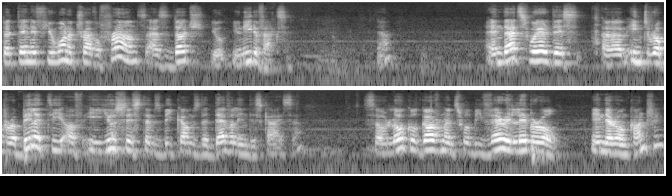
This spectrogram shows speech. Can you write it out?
But then if you want to travel France as a Dutch, you, you need a vaccine. Yeah? And that's where this um, interoperability of EU systems becomes the devil in disguise. Huh? So local governments will be very liberal in their own country,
